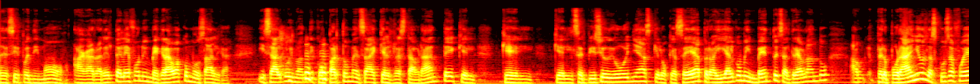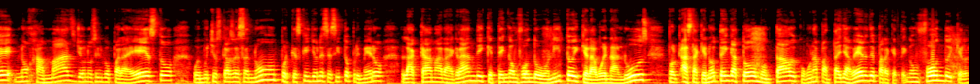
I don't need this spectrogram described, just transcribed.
decir, pues ni modo, agarraré el teléfono y me grabo como salga. Y salgo y, mando, y comparto un mensaje que el restaurante, que el, que el que el servicio de uñas, que lo que sea, pero ahí algo me invento y saldré hablando. Pero por años la excusa fue, no, jamás, yo no sirvo para esto. O en muchos casos esa, no, porque es que yo necesito primero la cámara grande y que tenga un fondo bonito y que la buena luz, porque hasta que no tenga todo montado y con una pantalla verde para que tenga un fondo y que...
